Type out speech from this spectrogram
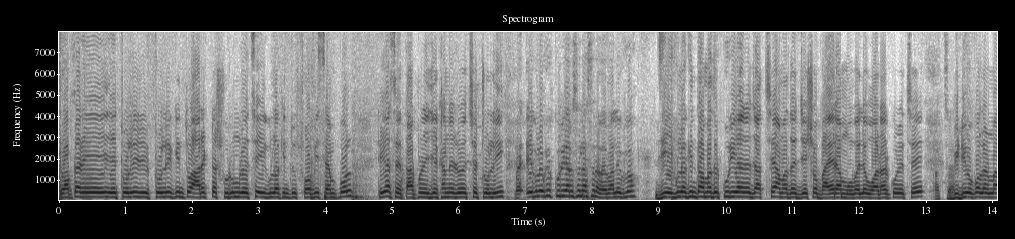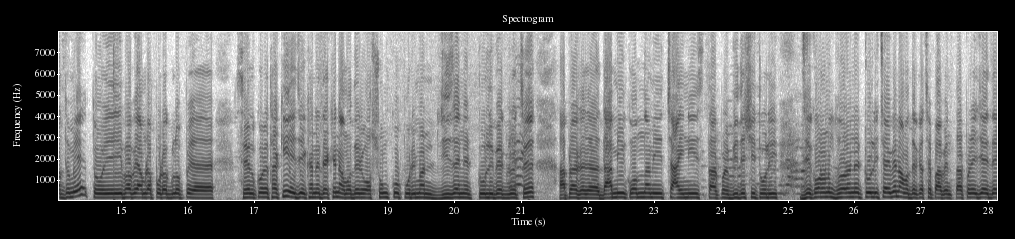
তো আপনার এই যে টলির টলির কিন্তু আরেকটা শোরুম রয়েছে এগুলো কিন্তু সবই স্যাম্পল ঠিক আছে? তারপরে এই যেখানে রয়েছে টলি ভাই এগুলো কি কুরিয়ার চলে আসছে না ভাই এগুলো? জি এগুলো কিন্তু আমাদের কুরিয়ারে যাচ্ছে আমাদের যেসব ভাইয়েরা মোবাইলে অর্ডার করেছে আচ্ছা। ভিডিও কলের মাধ্যমে তো এইভাবে আমরা প্রোডাক্টগুলো সেল করে থাকি। এই যে এখানে দেখেন আমাদের অসংখ্য পরিমাণ ডিজাইনের টলি ব্যাগ রয়েছে। আপনার দামি কম দামি চাইনিজ তারপরে বিদেশি টলি যে কোনো ধরনের টলি চাইবেন আমাদের কাছে পাবেন। তারপরে এই যে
